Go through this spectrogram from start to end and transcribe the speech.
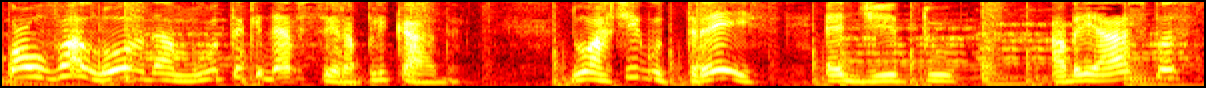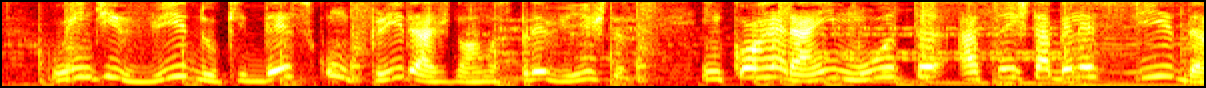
qual o valor da multa que deve ser aplicada. No artigo 3 é dito Abre aspas, o indivíduo que descumprir as normas previstas incorrerá em multa a ser estabelecida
